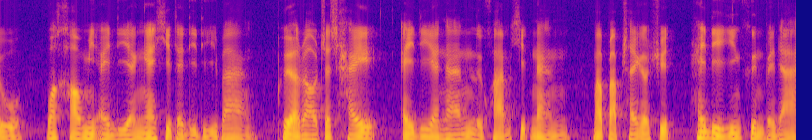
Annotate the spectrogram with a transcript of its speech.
ดู ว่าเขามีไอเดียแง่คิดอะไรดี ๆ บ้างเผื่อเราจะใช้ไอเดียนั้นหรือความคิดนั้น มาปรับใช้กับชีวิตให้ดียิ่งขึ้นไปได้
